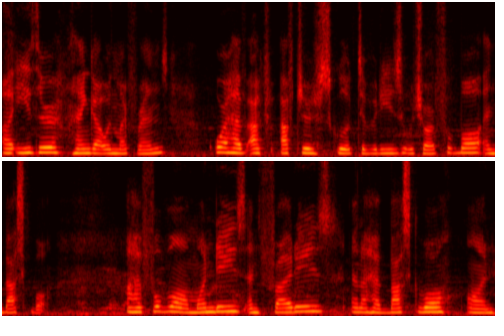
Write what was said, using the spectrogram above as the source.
I either hang out with my friends, or I have act- after school activities which are football and basketball. I have football on Mondays and Fridays, and I have basketball on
